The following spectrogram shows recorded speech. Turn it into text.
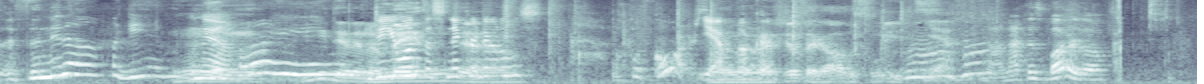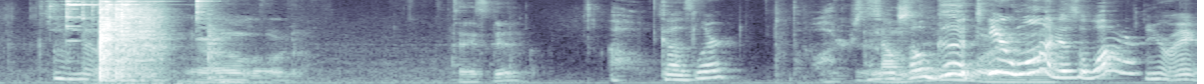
was a, a vanilla again. Mm-hmm. Yeah. He did an Do you want the amazing job. snickerdoodles? Of course. Yeah, I know, okay. She'll take all the sweets. Yeah. Uh-huh. No, not this butter though. Oh, no. Oh lord. Tastes good. Oh, Guzzler. The water's I know, so good. Tier one is the water. You're right.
